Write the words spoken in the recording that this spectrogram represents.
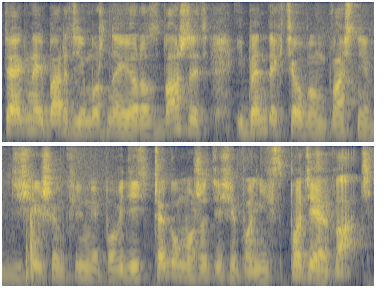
to jak najbardziej można je rozważyć i będę chciał Wam właśnie w dzisiejszym filmie powiedzieć, czego możecie się po nich spodziewać.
